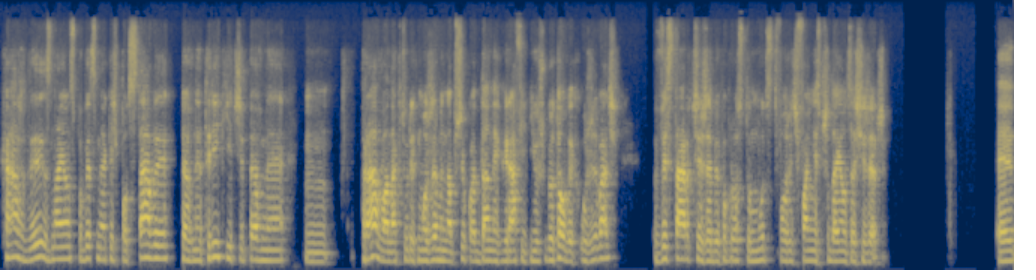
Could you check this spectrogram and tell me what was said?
każdy, znając powiedzmy jakieś podstawy, pewne triki, czy pewne mm, prawa, na których możemy na przykład danych grafik już gotowych używać, wystarczy, żeby po prostu móc tworzyć fajnie sprzedające się rzeczy. E,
